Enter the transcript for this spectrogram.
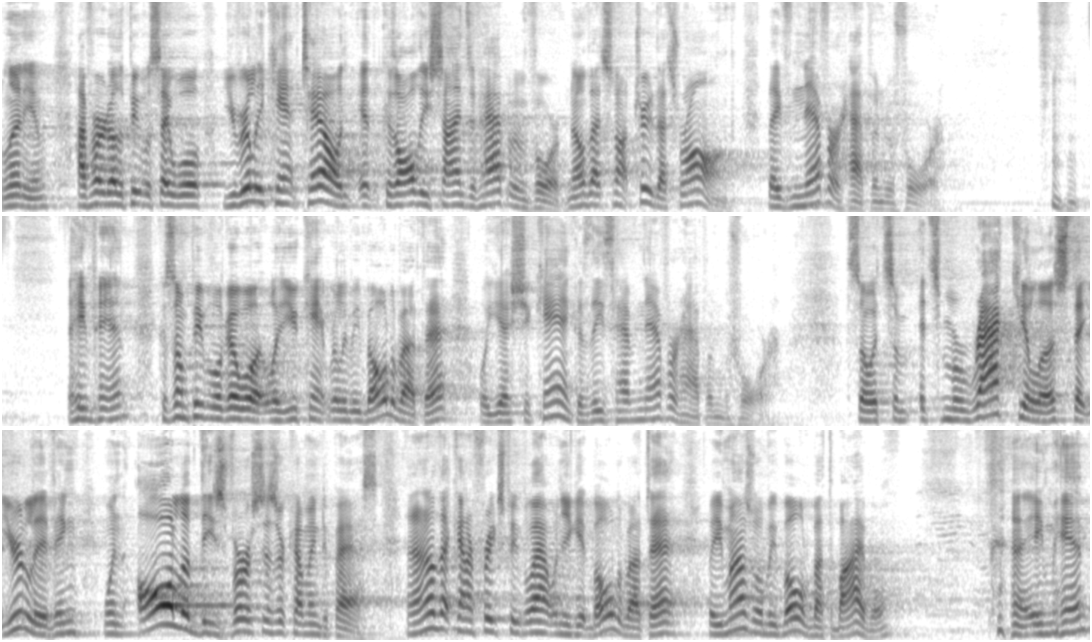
millennium. I've heard other people say, well, you really can't tell because all these signs have happened before. No, that's not true. That's wrong. They've never happened before. Amen? Because some people will go, well, well, you can't really be bold about that. Well, yes, you can because these have never happened before. So it's, a, it's miraculous that you're living when all of these verses are coming to pass. And I know that kind of freaks people out when you get bold about that, but you might as well be bold about the Bible. Amen?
